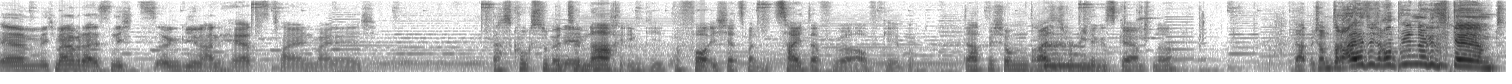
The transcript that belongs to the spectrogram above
Ähm, ich meine aber, da ist nichts irgendwie an Herzteilen, meine ich. Das guckst du Bei bitte dem. nach, Ingi, bevor ich jetzt meine Zeit dafür aufgebe. Der hat mich um 30 Rubine gescampt, ne? Der hat mich um 30 Rubine gescampt!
